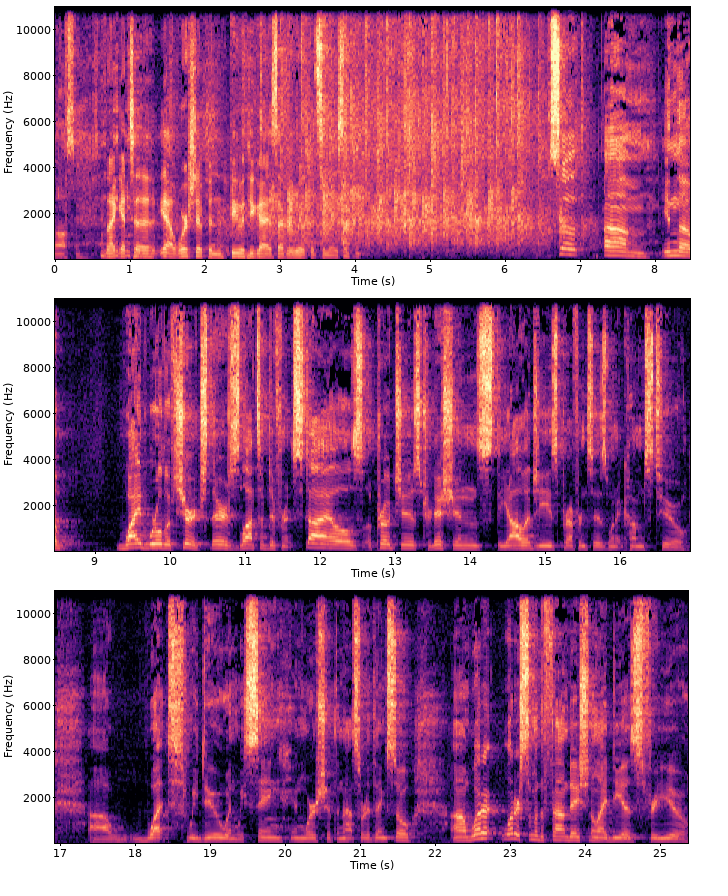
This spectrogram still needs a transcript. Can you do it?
Awesome. and I get to, yeah, worship and be with you guys every week. It's amazing. So, um, in the wide world of church, there's lots of different styles, approaches, traditions, theologies, preferences when it comes to uh, what we do when we sing in worship and that sort of thing. So, uh, what, are, what are some of the foundational ideas for you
